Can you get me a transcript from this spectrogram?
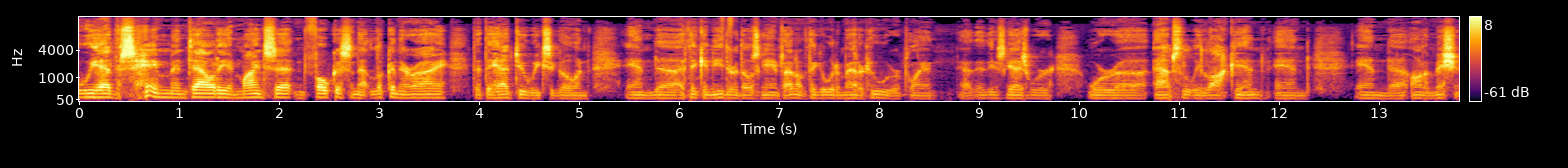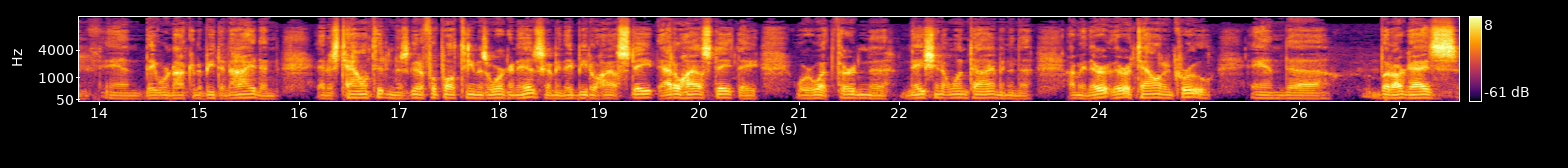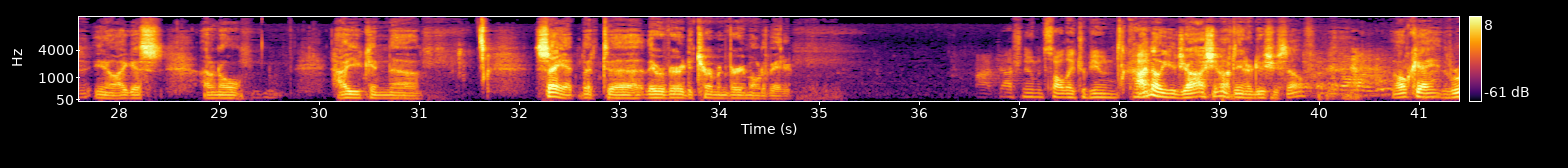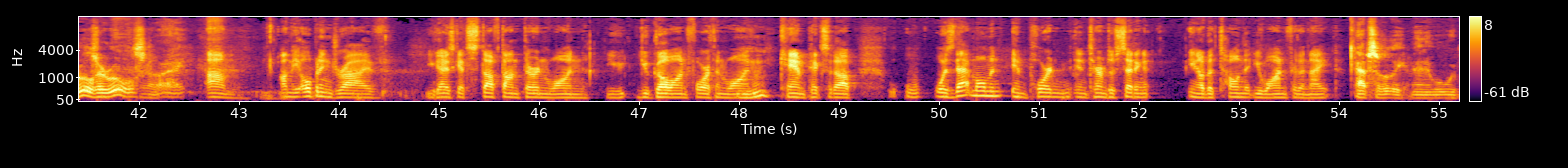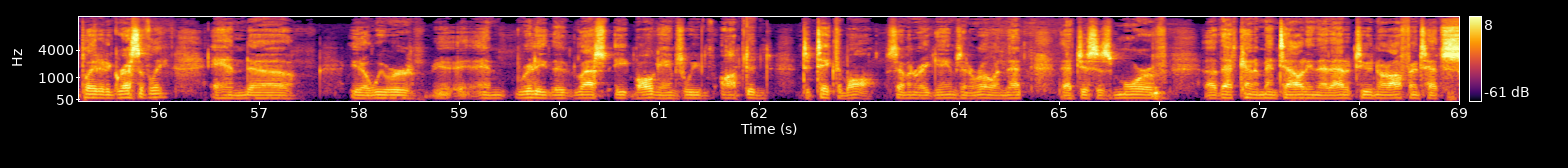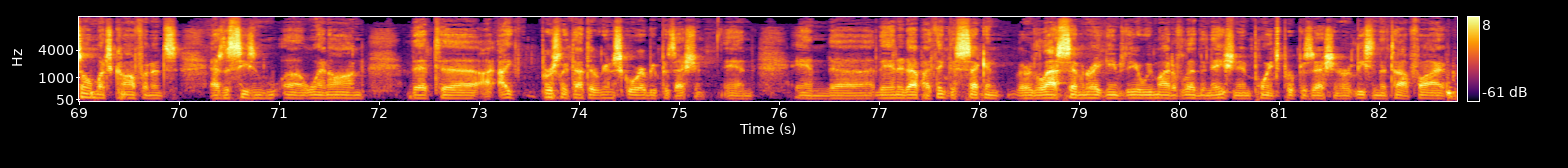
we had the same mentality and mindset and focus and that look in their eye that they had two weeks ago, and and uh, I think in either of those games, I don't think it would have mattered who we were playing. Uh, these guys were were uh, absolutely locked in, and and uh, on a mission, and they were not going to be denied. And and as talented and as good a football team as Oregon is, I mean, they beat Ohio State at Ohio State. They were what third in the nation at one time, and in the, I mean, they're they're a talented crew, and uh, but our guys, you know, I guess I don't know how you can uh, say it, but uh, they were very determined, very motivated. Josh Newman, Salt Lake Tribune. I know you, Josh. You don't have to introduce yourself. Okay, the rules are rules. All right. Um, on the opening drive, you guys get stuffed on third and one. You you go on fourth and one. Mm-hmm. Cam picks it up. W- Was that moment important in terms of setting, you know, the tone that you wanted for the night? Absolutely, and we played it aggressively, and uh, you know we were, and really the last eight ball games we've opted to take the ball seven or eight games in a row, and that that just is more of uh, that kind of mentality and that attitude. And our offense had so much confidence as the season uh, went on that uh, I, I personally thought they were going to score every possession, and and uh, they ended up. I think the second or the last seven or eight games of the year, we might have led the nation in points per possession, or at least in the top five.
